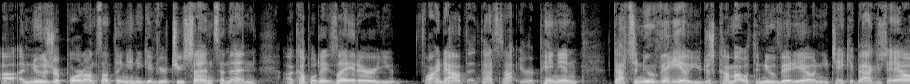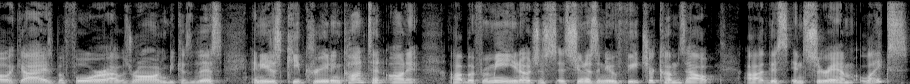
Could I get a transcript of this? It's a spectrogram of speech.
uh, a news report on something and you give your two cents, and then a couple days later you find out that that's not your opinion, that's a new video. You just come out with a new video and you take it back. You say, oh, guys, before I was wrong because of this. And you just keep creating content on it. Uh, but for me, you know, just as soon as a new feature comes out, uh, this Instagram likes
